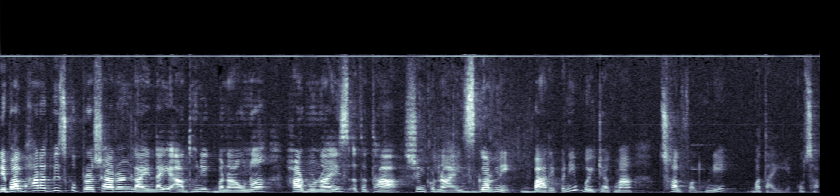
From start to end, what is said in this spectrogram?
नेपाल भारतबीचको प्रसारण लाइनलाई आधुनिक बनाउन हार्मोनाइज तथा सिङ्क्रोनाइज गर्ने बारे पनि बैठकमा छलफल हुने बताइएको छ।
